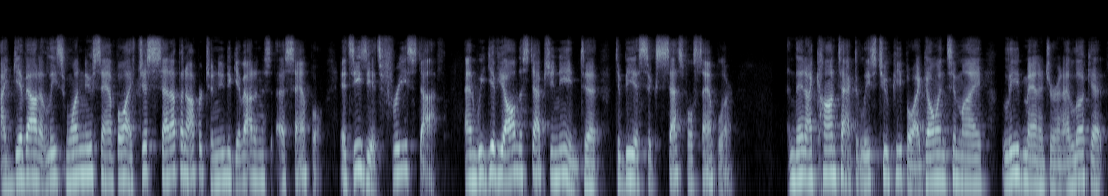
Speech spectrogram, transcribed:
I give out at least one new sample. I just set up an opportunity to give out an, a sample. It's easy. It's free stuff. And we give you all the steps you need to, to be a successful sampler and then I contact at least two people. I go into my lead manager and I look at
